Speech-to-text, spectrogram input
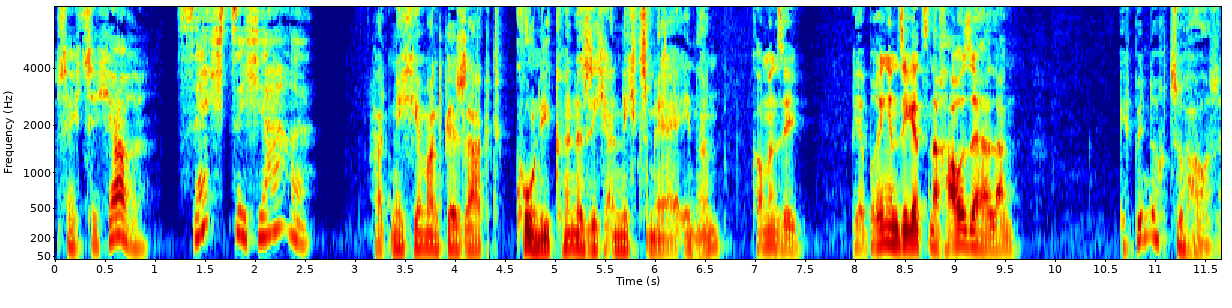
60 Jahre. 60 Jahre? Hat nicht jemand gesagt, Koni könne sich an nichts mehr erinnern? Kommen Sie. Wir bringen Sie jetzt nach Hause, Herr Lang. Ich bin doch zu Hause.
